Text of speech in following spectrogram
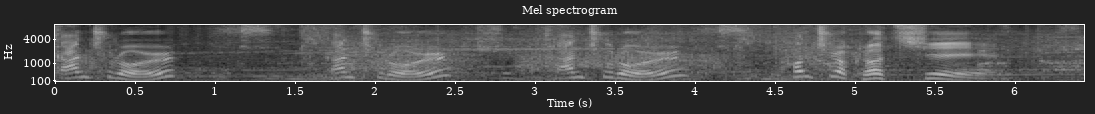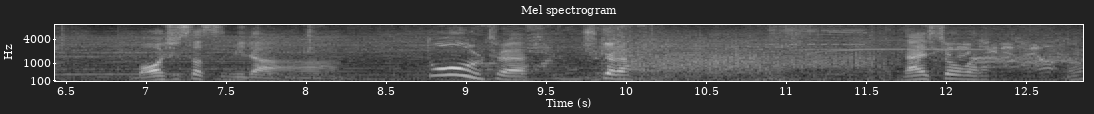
깐추롤. 깐추롤. 깐추롤. 컨트롤, 그렇지. 멋있었습니다. 또 울트라야. 죽여라. nice 오거라. 어?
